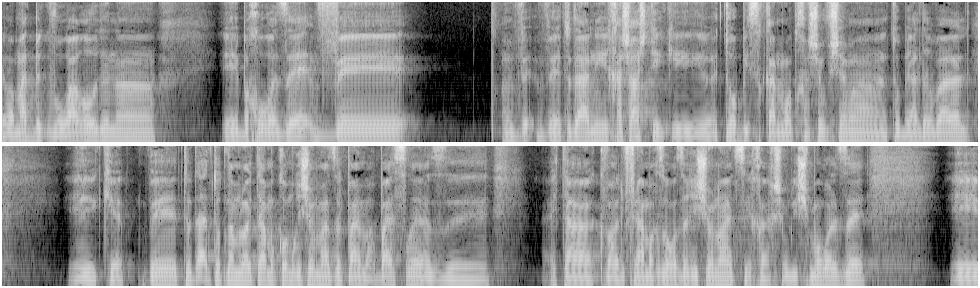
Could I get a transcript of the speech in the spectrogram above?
הוא עמד בגבורה רודן הבחור הזה, ו... ואתה יודע, אני חששתי, כי טובי שחקן מאוד חשוב שם, טובי אלדרוולד, אה, כן, ואתה יודע, טוטנאם לא הייתה מקום ראשון מאז 2014, אז אה, הייתה כבר לפני המחזור הזה ראשונה, הצליחה איכשהו לשמור על זה. אה,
